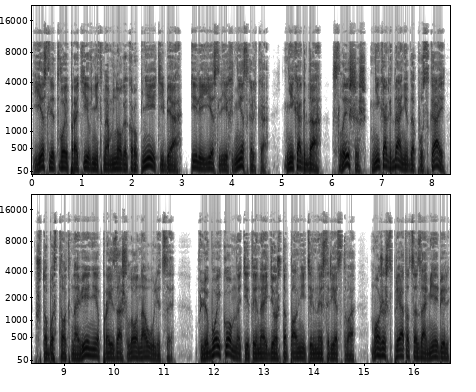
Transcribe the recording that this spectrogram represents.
«Если твой противник намного крупнее тебя, или если их несколько, никогда, слышишь, никогда не допускай, чтобы столкновение произошло на улице. В любой комнате ты найдешь дополнительные средства, можешь спрятаться за мебель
